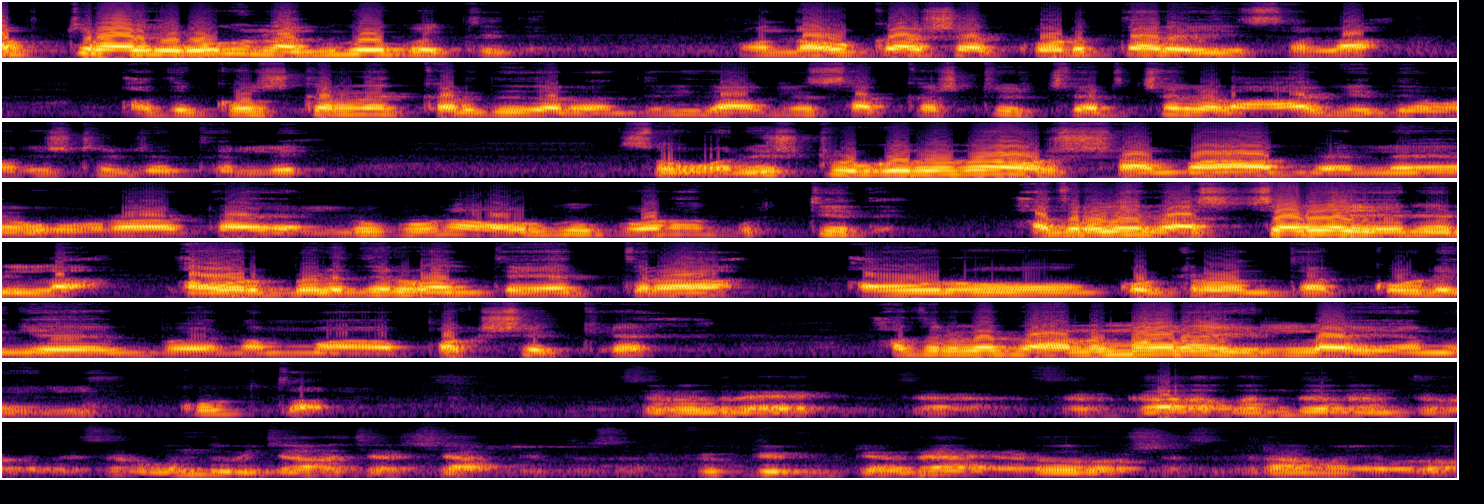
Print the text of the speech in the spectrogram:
ಆಪ್ತರಾಗಿರೋದು ನಮಗೂ ಗೊತ್ತಿದೆ. ಒಂದು ಅವಕಾಶ ಕೊಡ್ತಾರೆ ಈ ಸಲ. ಅದಕ್ಕೋಸ್ಕರನೇ ಕರೆದಿದ್ದಾರೆ ಅಂತ ಈಗಾಗಲೇ ಸಾಕಷ್ಟು ಚರ್ಚೆಗಳಾಗಿದೆ ವರಿಷ್ಠರ ಜೊತೆಯಲ್ಲಿ. ಸೊ ವರಿಷ್ಠರಿಗೂ ಅವ್ರ ಶ್ರಮ, ಬೆಲೆ, ಹೋರಾಟ ಎಲ್ಲರೂ ಕೂಡ ಅವ್ರಿಗೂ ಕೂಡ ಗೊತ್ತಿದೆ. ಅದರಲ್ಲಿ ಆಶ್ಚರ್ಯ ಏನಿಲ್ಲ. ಅವ್ರು ಬೆಳೆದಿರುವಂತ ಎತ್ತರ, ಅವರು ಕೊಟ್ಟಿರುವಂತ ಕೊಡುಗೆ ನಮ್ಮ ಪಕ್ಷಕ್ಕೆ ಅದರಲ್ಲಿ ಅನುಮಾನ ಇಲ್ಲ, ಏನು ಇಲ್ಲ. ಕೊಡ್ತಾರೆ. ಸರ್ ಅಂದ್ರೆ ಸರ್ಕಾರ ಬಂದ ನಂತರದಲ್ಲಿ ಸರ್ ಒಂದು ವಿಚಾರ ಚರ್ಚೆ ಆಗ್ತಿತ್ತು ಸರ್ ಫಿಫ್ಟಿ ಫಿಫ್ಟಿ ಅಂದ್ರೆ ಎರಡೂವರೆ ವರ್ಷ ಸಿದ್ದರಾಮಯ್ಯ ಅವರು,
